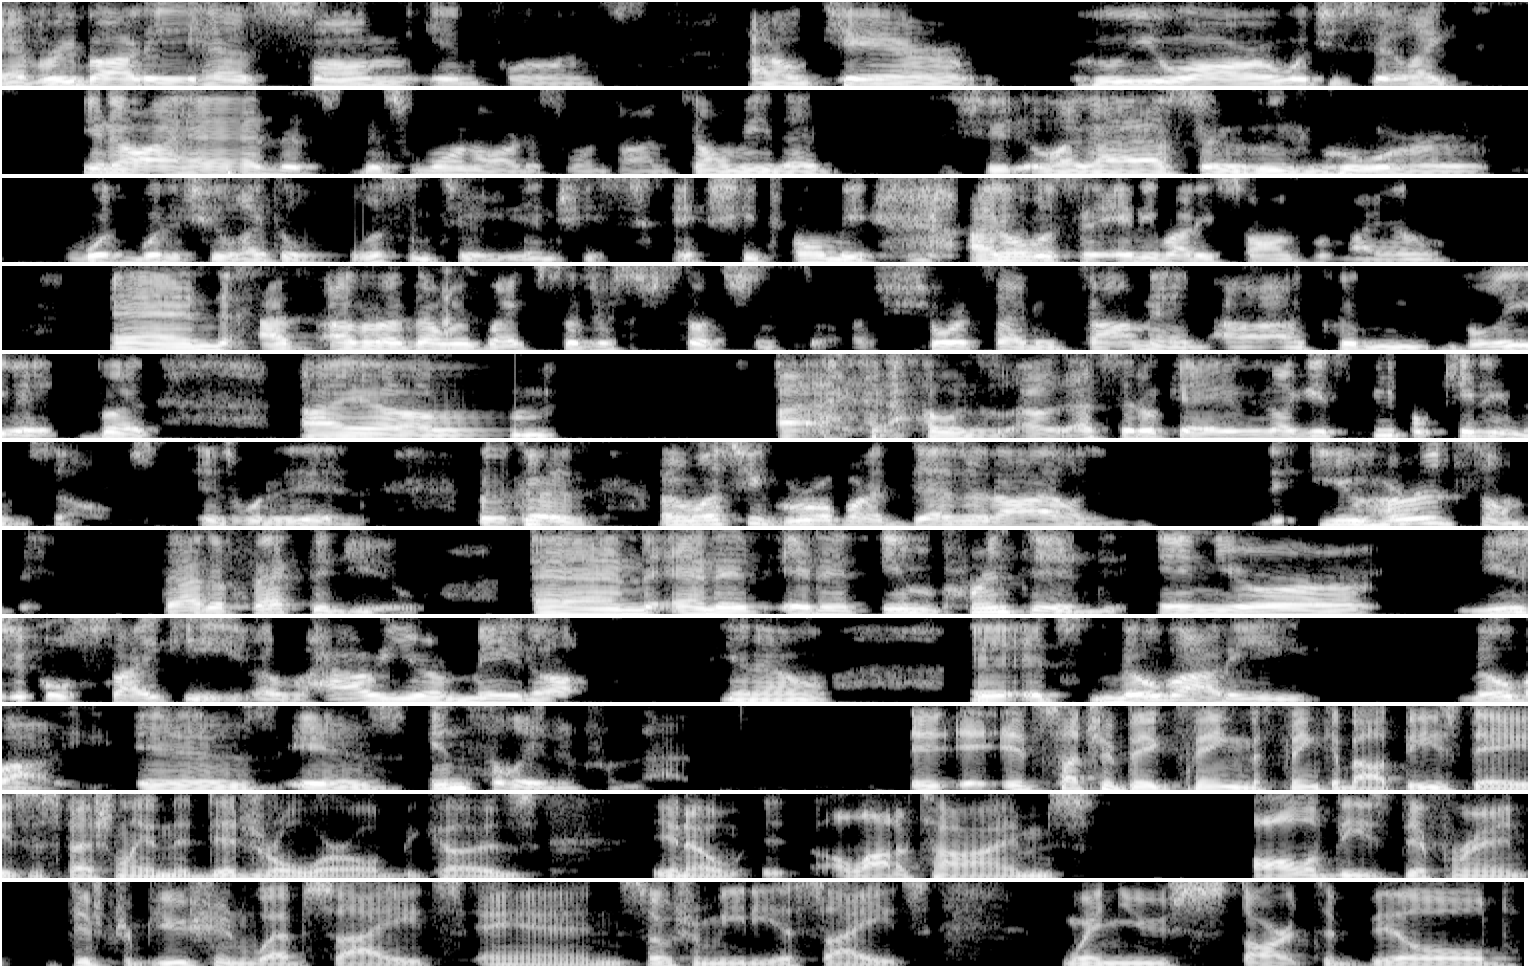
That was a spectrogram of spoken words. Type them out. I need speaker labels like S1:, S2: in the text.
S1: Everybody has some influence. I don't care who you are or what you say. Like, you know, I had this this one artist one time tell me that she like I asked her who who were her what what did she like to listen to, and she she told me I don't listen to anybody's songs but my own. And I, I thought that was like such a such a short sighted comment. I, I, couldn't believe it, but I um I, I was I said okay. It was like it's people kidding themselves is what it is. Because unless you grew up on a desert island, you heard something that affected you. And and it, it, it imprinted in your musical psyche of how you're made up you know? It, it's nobody nobody is is insulated from that.
S2: It, it's such a big thing to think about these days especially in the digital world because you know a lot of times all of these different distribution websites and social media sites when you start to build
